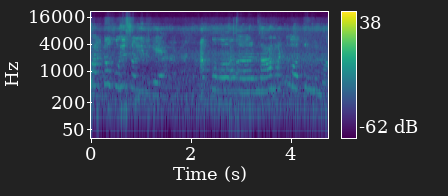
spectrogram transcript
மட்டும் புளி சொல்லுவீங்க அப்போ நான் மட்டும் ஒத்துக்கணுமா?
